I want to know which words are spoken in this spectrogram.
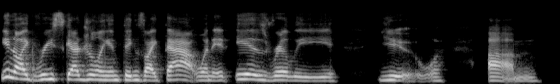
you know, like rescheduling and things like that when it is really you. Um,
